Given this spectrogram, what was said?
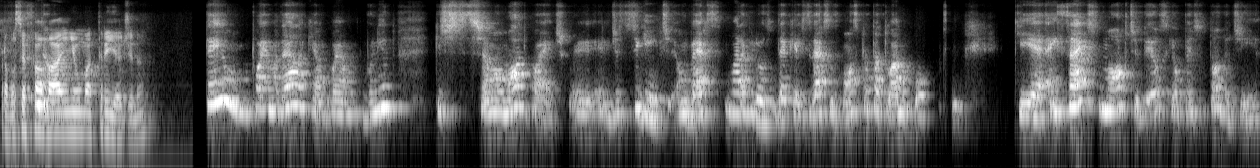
Para você falar Não. em uma tríade, né? Tem um poema dela, que é um poema bonito, que se chama O Modo Poético. Ele, ele diz o seguinte, é um verso maravilhoso, daqueles versos bons para tatuar no corpo, assim, que é em sexo, morte e Deus que eu penso todo dia.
